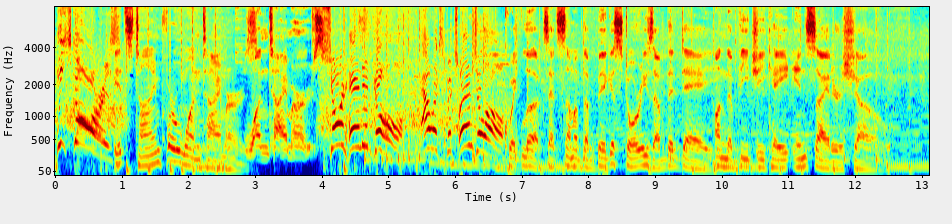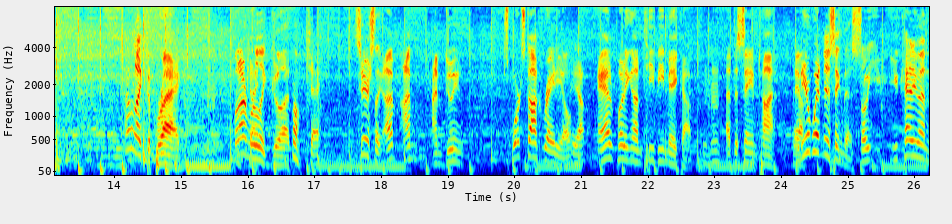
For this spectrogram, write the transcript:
He scores. It's time for one timers. One timers. Short-handed goal. Alex Pietrangelo. Quick looks at some of the biggest stories of the day on the VGK Inside Insiders Show. I don't like to brag, but I'm really good. Okay. Seriously, I'm I'm I'm doing sports talk radio yep. and putting on TV makeup mm-hmm. at the same time, yep. and you're witnessing this, so you, you can't even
